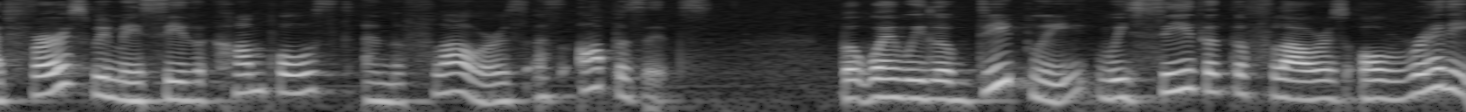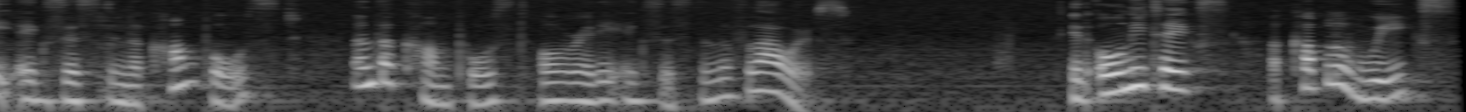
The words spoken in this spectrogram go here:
At first, we may see the compost and the flowers as opposites. But when we look deeply, we see that the flowers already exist in the compost and the compost already exists in the flowers. It only takes a couple of weeks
